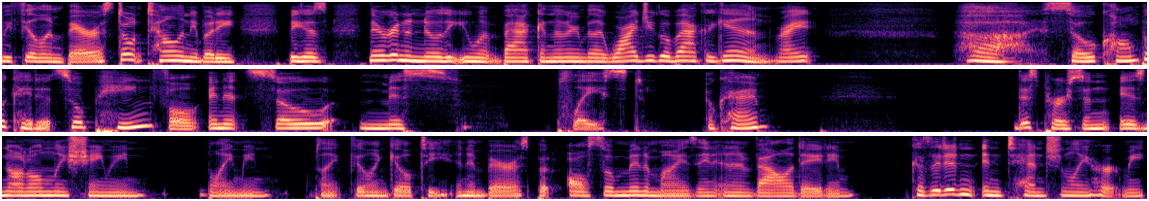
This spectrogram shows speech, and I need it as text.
We feel embarrassed. Don't tell anybody because they're going to know that you went back and then they're going to be like, why'd you go back again? Right? so complicated. It's so painful and it's so misplaced. Okay. This person is not only shaming, blaming, feeling guilty and embarrassed, but also minimizing and invalidating because they didn't intentionally hurt me.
